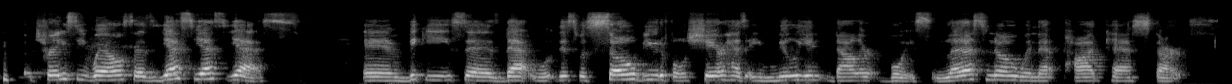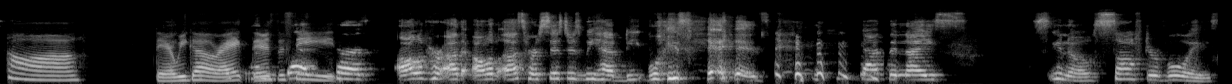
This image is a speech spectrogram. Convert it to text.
Tracy Wells says, yes, yes, yes. And Vicky says that w- this was so beautiful. Cher has a million dollar voice. Let us know when that podcast starts. Aw, there we go. Right there's the seed. Because all of her other, all of us, her sisters, we have deep voices. got the nice, you know, softer voice.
